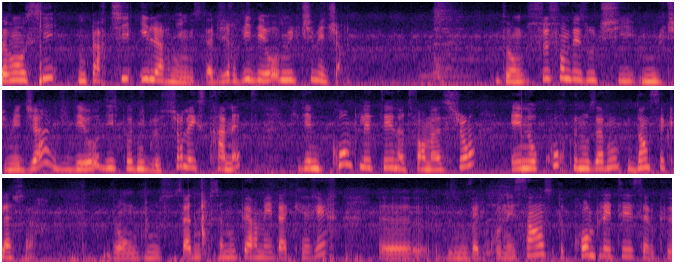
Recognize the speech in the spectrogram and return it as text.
avons aussi une partie e-learning, c'est-à-dire vidéo multimédia. Donc ce sont des outils multimédia, vidéo disponibles sur l'extranet qui viennent compléter notre formation et nos cours que nous avons dans ces classeurs. Donc ça, nous permet d'acquérir euh, de nouvelles connaissances, de compléter celles que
